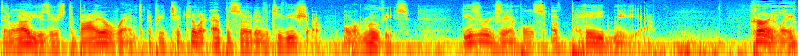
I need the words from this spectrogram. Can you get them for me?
that allow users to buy or rent a particular episode of a TV show or movies. These are examples of paid media. Currently,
